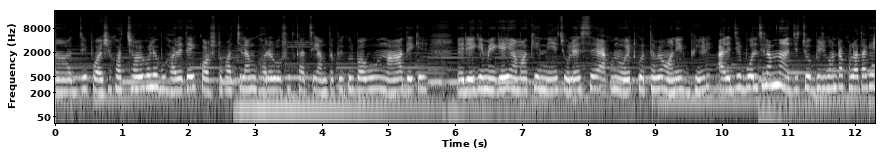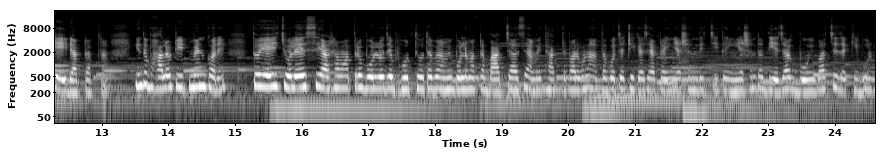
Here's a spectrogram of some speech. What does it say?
না যে পয়সা খরচা হবে বলে ঘরেতেই কষ্ট পাচ্ছিলাম, ঘরের ওষুধ খাচ্ছিলাম। তো পিকুরবাবু না দেখে রেগে মেগেই আমাকে নিয়ে চলে এসছে। এখন ওয়েট করতে হবে অনেক ভিড়। আর এই যে বলছিলাম না যে চব্বিশ ঘণ্টা খোলা থাকে এই ডাক্তারটা, কিন্তু ভালো ট্রিটমেন্ট করে। তো এই চলে এসেছি, আসা মাত্র বলল যে ভর্তি হতে হবে। আমি বললাম, একটা বাচ্চা আছে, আমি থাকতে পারব না। তো বলছে, ঠিক আছে, একটা ইঞ্জেকশান দিচ্ছি। তো ইঞ্জেকশনটা দিয়ে যাক, বমি পাচ্ছে, যে কী বলব?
